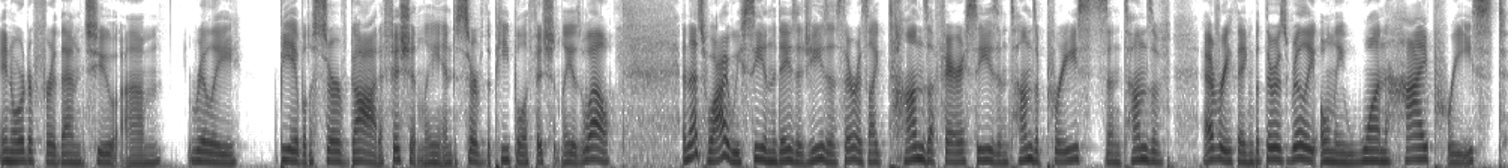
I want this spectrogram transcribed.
in order for them to um, really be able to serve God efficiently and to serve the people efficiently as well. And that's why we see in the days of Jesus, there was like tons of Pharisees and tons of priests and tons of everything, but there was really only one high priest,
